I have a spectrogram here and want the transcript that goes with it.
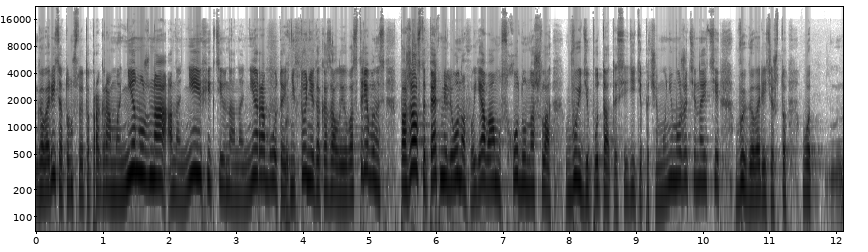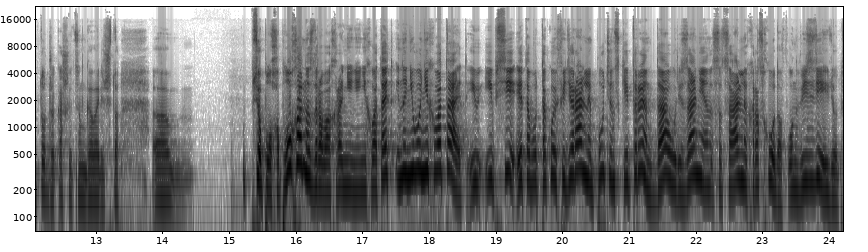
говорить о том, что эта программа не нужна, она неэффективна, она не работает, вот. никто не доказал ее востребованность. Пожалуйста, 5 миллионов я вам сходу нашла. Вы, депутаты, сидите, почему не можете найти? Вы говорите, что, вот тот же Кашицын говорит, что... Э, все плохо-плохо, на здравоохранение не хватает, и на него не хватает. И, и все, это вот такой федеральный путинский тренд, да, урезание социальных расходов, он везде идет.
